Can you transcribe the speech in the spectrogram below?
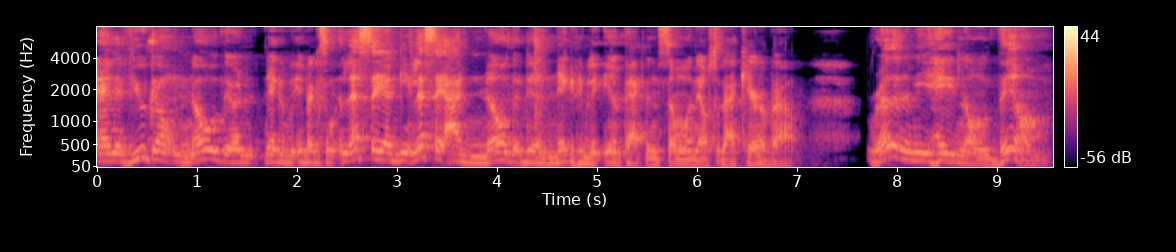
And if you don't know they're negatively impacting someone, let's say again, let's say I know that they're negatively impacting someone else that I care about. Rather than me hating on them,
